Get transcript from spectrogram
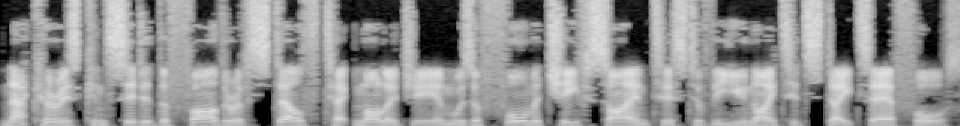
Naka is considered the father of stealth technology and was a former chief scientist of the United States Air Force.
